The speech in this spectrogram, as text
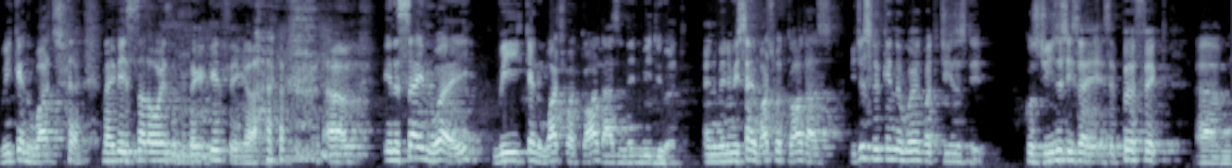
we can watch, maybe it's not always a, good thing. um, in the same way, we can watch what God does and then we do it. And when we say watch what God does, you just look in the word what Jesus did. Because Jesus is a, is a perfect um,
